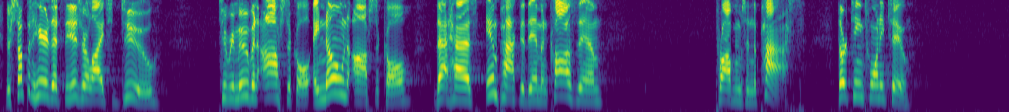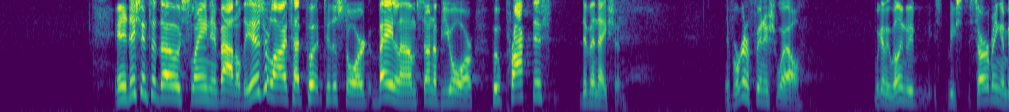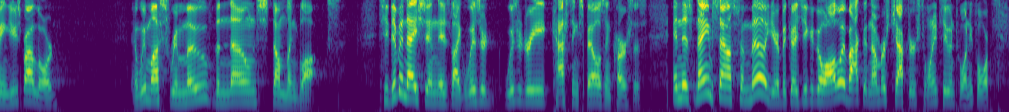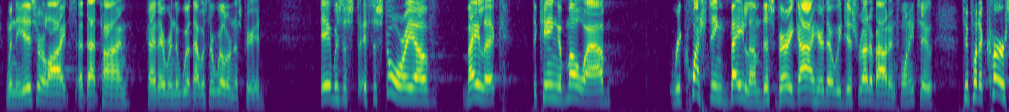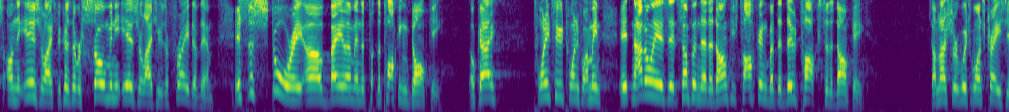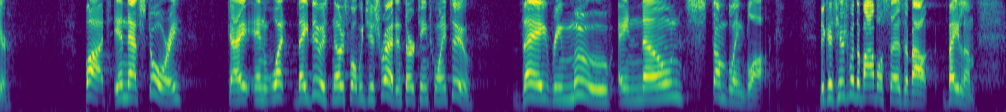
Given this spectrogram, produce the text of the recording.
there's something here that the Israelites do to remove an obstacle, a known obstacle that has impacted them and caused them problems in the past. 1322. In addition to those slain in battle, the Israelites had put to the sword Balaam, son of Beor, who practiced divination. If we're going to finish well, we're going to be willing to be serving and being used by the Lord, and we must remove the known stumbling blocks. See, divination is like wizard, wizardry, casting spells and curses. And this name sounds familiar because you could go all the way back to Numbers chapters 22 and 24 when the Israelites at that time, okay, they were in the that was their wilderness period. It was a, it's the story of Balak, the king of Moab, requesting Balaam, this very guy here that we just read about in 22, to put a curse on the Israelites because there were so many Israelites, he was afraid of them. It's the story of Balaam and the, the talking donkey, okay? 22, 24. I mean, it not only is it something that a donkey's talking, but the dude talks to the donkey. So I'm not sure which one's crazier. But in that story, okay, and what they do is notice what we just read in 1322. They remove a known stumbling block. Because here's what the Bible says about Balaam.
